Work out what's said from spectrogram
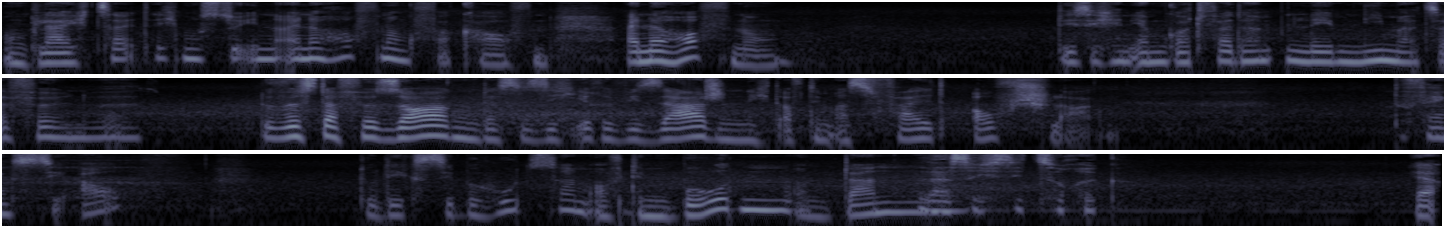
Und gleichzeitig musst du ihnen eine Hoffnung verkaufen. Eine Hoffnung, die sich in ihrem gottverdammten Leben niemals erfüllen wird. Du wirst dafür sorgen, dass sie sich ihre Visagen nicht auf dem Asphalt aufschlagen. Du fängst sie auf, du legst sie behutsam auf den Boden und dann. Lass ich sie zurück. Ja.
